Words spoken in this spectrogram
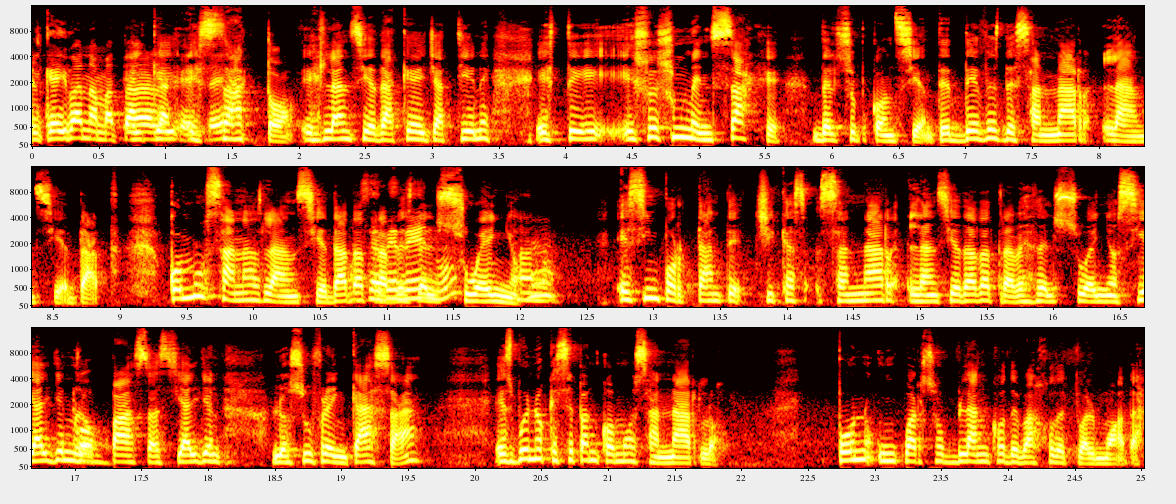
El que iban a matar a la gente. Exacto, es la ansiedad que ella tiene. Este, eso es un mensaje del subconsciente. Debes de sanar la ansiedad. ¿Cómo sanas la ansiedad a través del ¿no? sueño? Ah, no. Es importante, chicas, sanar la ansiedad a través del sueño. Si alguien lo pasa, si alguien lo sufre en casa, es bueno que sepan cómo sanarlo. Pon un cuarzo blanco debajo de tu almohada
